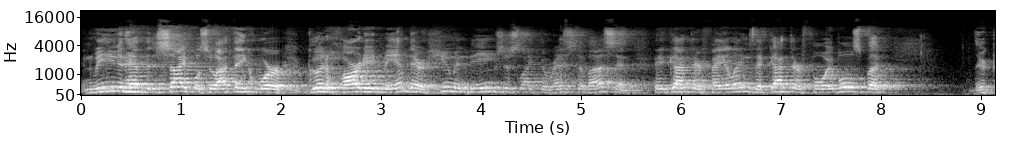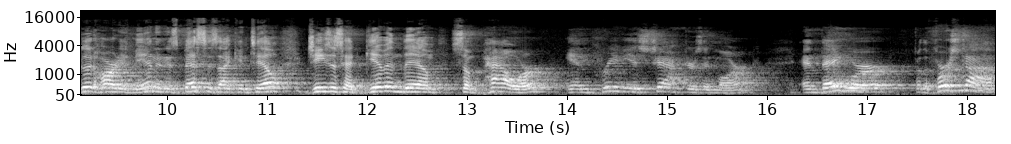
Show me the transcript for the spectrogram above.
And we even have the disciples who I think were good hearted men. They're human beings just like the rest of us, and they've got their failings, they've got their foibles, but they're good hearted men. And as best as I can tell, Jesus had given them some power in previous chapters in Mark, and they were, for the first time,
